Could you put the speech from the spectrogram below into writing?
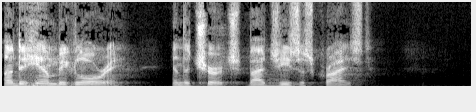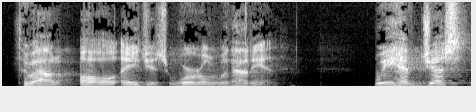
Unto him be glory in the church by Jesus Christ throughout all ages, world without end. We have just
